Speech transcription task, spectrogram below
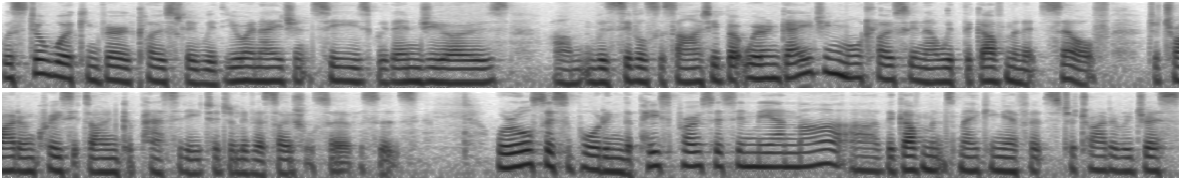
We're still working very closely with UN agencies, with NGOs, um, with civil society, but we're engaging more closely now with the government itself to try to increase its own capacity to deliver social services. We're also supporting the peace process in Myanmar. Uh, the government's making efforts to try to redress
